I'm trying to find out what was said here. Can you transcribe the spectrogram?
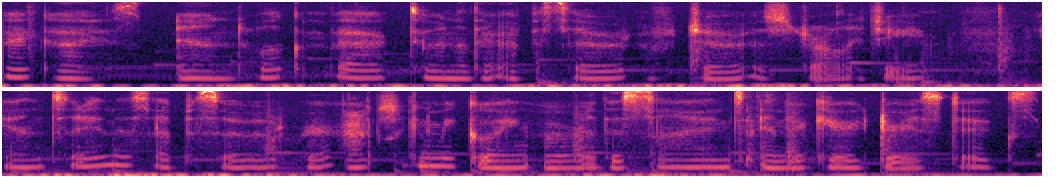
Hi, guys, and welcome back to another episode of Joastrology. And today, in this episode, we're actually going to be going over the signs and their characteristics.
